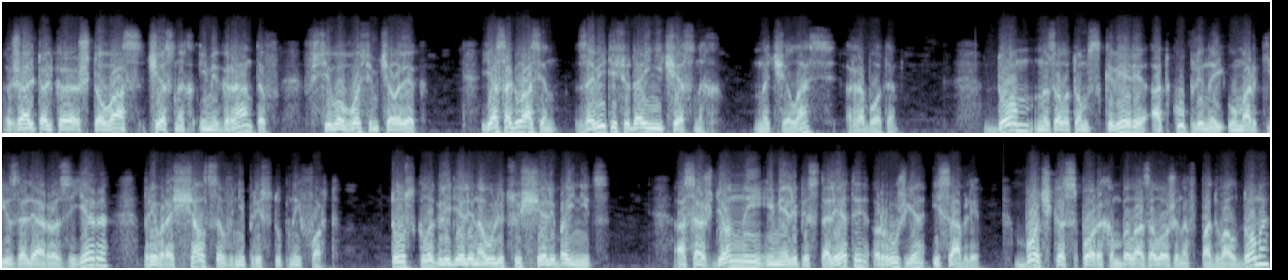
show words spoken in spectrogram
Жаль только, что вас, честных иммигрантов, всего восемь человек. Я согласен, зовите сюда и нечестных. Началась работа. Дом на Золотом сквере, откупленный у маркиза Ля Розьера, превращался в неприступный форт. Тускло глядели на улицу щели бойниц. Осажденные имели пистолеты, ружья и сабли. Бочка с порохом была заложена в подвал дома,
